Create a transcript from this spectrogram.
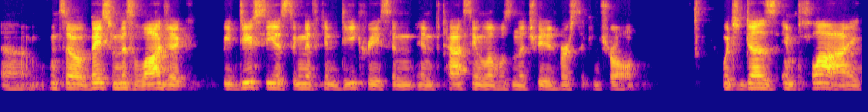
Um, and so based on this logic, we do see a significant decrease in, in potassium levels in the treated versus the control, which does imply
